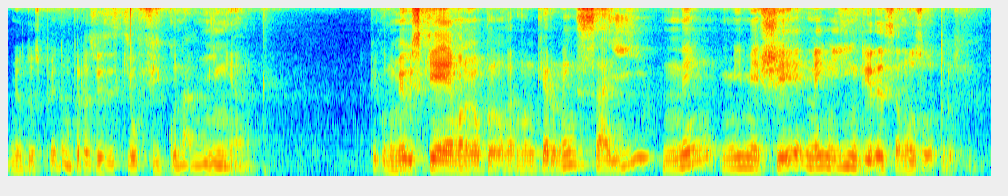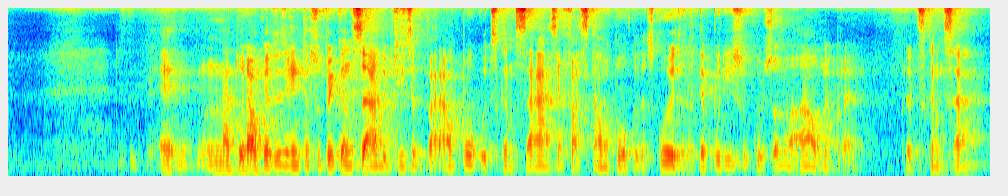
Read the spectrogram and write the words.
Meu Deus, perdão pelas vezes que eu fico na minha, fico no meu esquema, no meu plano, não quero nem sair, nem me mexer, nem ir em direção aos outros. É natural que às vezes a gente está super cansado e precisa parar um pouco, descansar, se afastar um pouco das coisas, até por isso o curso anual, né, para descansar.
